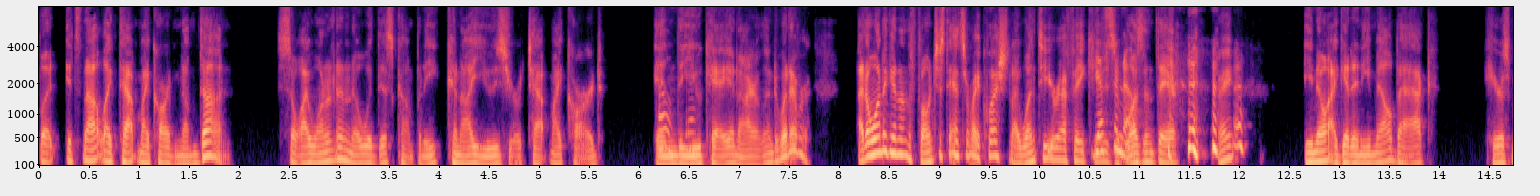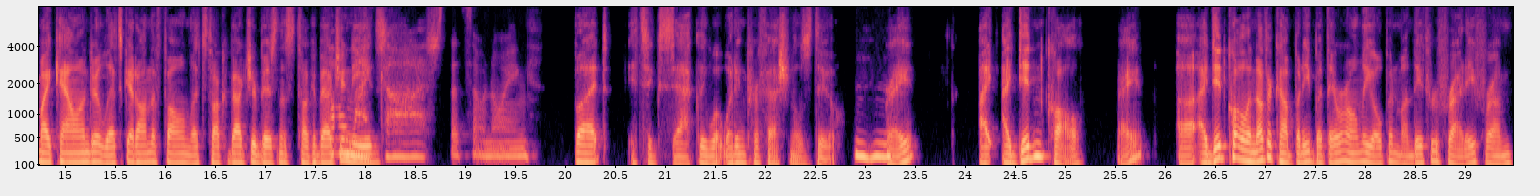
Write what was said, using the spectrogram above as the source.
but it's not like tap my card and I'm done. So I wanted to know with this company, can I use your tap my card in Oh, the yeah. UK and Ireland or whatever? I don't want to get on the phone. Just answer my question. I went to your FAQs. Yes it no? wasn't there. right? You know, I get an email back. Here's my calendar. Let's get on the phone. Let's talk about your business, talk about oh your my needs. gosh, that's so annoying. But it's exactly what wedding professionals do, Mhm. right? I, I didn't call, right? Uh, I did call another company, but they were only open Monday through Friday from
